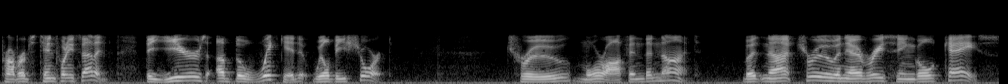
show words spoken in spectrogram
Proverbs 10:27. The years of the wicked will be short. True more often than not, but not true in every single case.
